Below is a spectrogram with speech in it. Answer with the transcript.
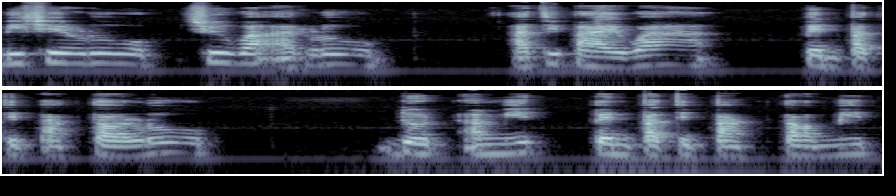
มิใช่รูป ชื่อว่าอารูป อธิบายว่า เป็นปฏิปักษ์ต่อรูป ดุดอมิตรเป็นปฏิปักษ์ต่อมิตร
